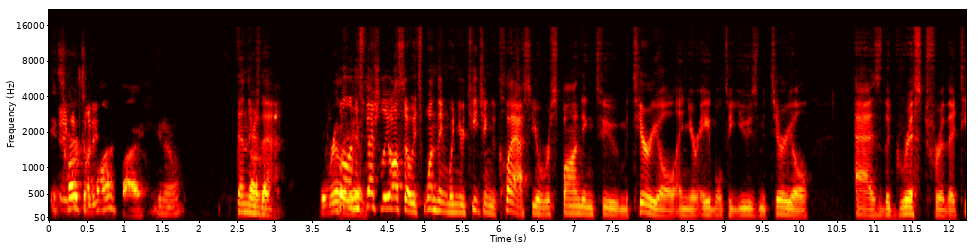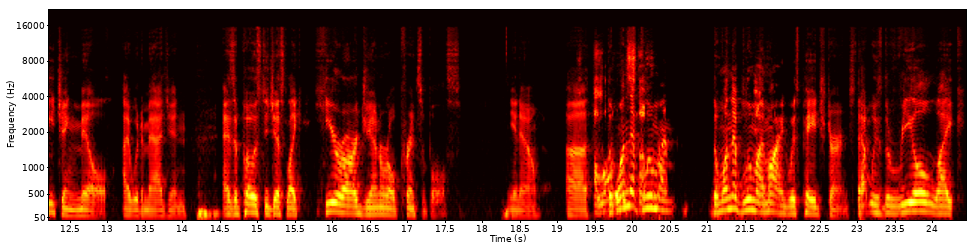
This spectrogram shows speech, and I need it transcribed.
It's hard to quantify you know. Then there's that. It really well, and is. especially also, it's one thing when you're teaching a class, you're responding to material and you're able to use material as the grist for the teaching mill, I would imagine, as opposed to just like here are general principles. You know, uh, the one that stuff- blew my the one that blew my mind was page turns. That was the real like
